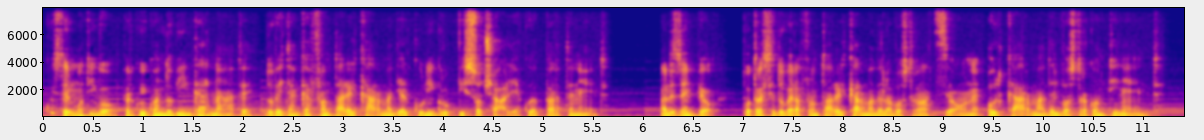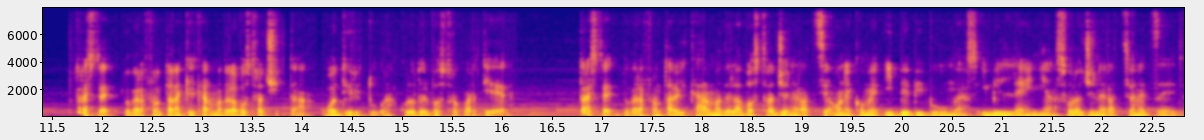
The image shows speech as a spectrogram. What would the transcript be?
Questo è il motivo per cui quando vi incarnate dovete anche affrontare il karma di alcuni gruppi sociali a cui appartenete. Ad esempio, potreste dover affrontare il karma della vostra nazione o il karma del vostro continente. Potreste dover affrontare anche il karma della vostra città o addirittura quello del vostro quartiere. Potreste dover affrontare il karma della vostra generazione come i baby boomers, i millennials o la generazione Z.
